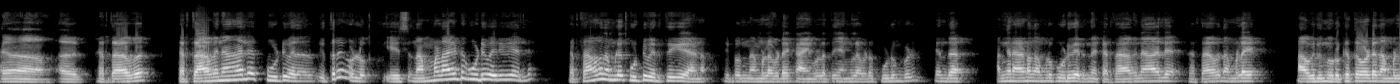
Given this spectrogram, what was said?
ആഹ് കർത്താവ് കർത്താവിനാല് കൂട്ടി വരുന്നത് ഇത്രയേ ഉള്ളൂ. യേശു നമ്മളായിട്ട് കൂടി വരികയല്ല. കർത്താവ് നമ്മളെ കൂട്ടി വരുത്തുകയാണ്. ഇപ്പം നമ്മളവിടെ കായംകുളത്ത് ഞങ്ങൾ അവിടെ കൂടുമ്പോഴും എന്താ അങ്ങനെയാണ് നമ്മൾ കൂടി വരുന്നത്? കർത്താവിനാല് കർത്താവ് നമ്മളെ ആ ഒരു നുറുക്കത്തോടെ നമ്മൾ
